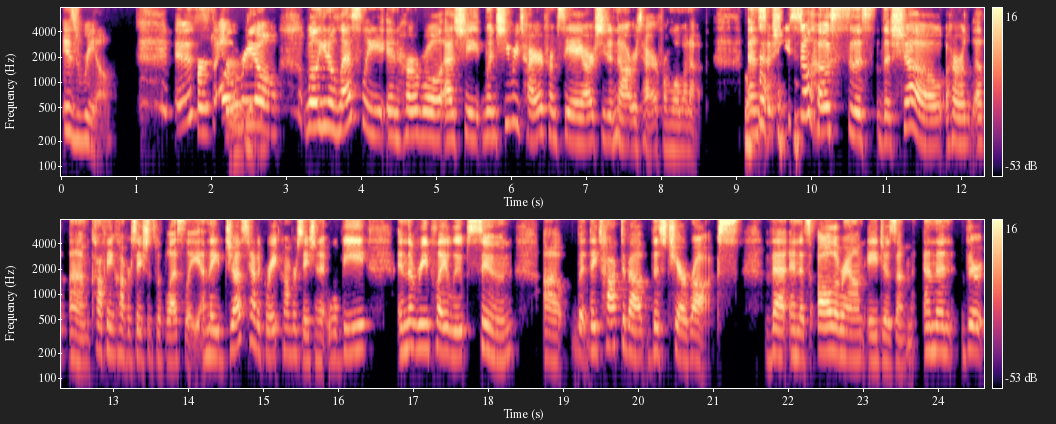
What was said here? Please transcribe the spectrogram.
is real. It's For so sure. real. Well, you know, Leslie in her role as she when she retired from CAR, she did not retire from Woman Up. And so she still hosts this the show, her uh, um, coffee and conversations with Leslie, and they just had a great conversation. It will be in the replay loop soon, uh, but they talked about this chair rocks that, and it's all around ageism. And then there,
